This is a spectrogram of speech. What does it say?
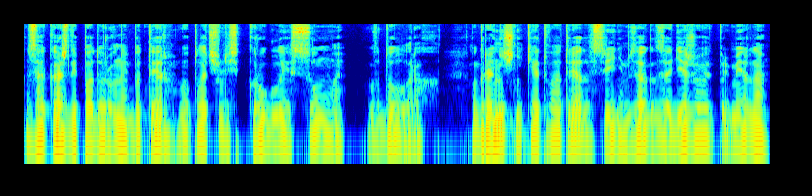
За каждый подорванный БТР выплачивались круглые суммы в долларах. Пограничники этого отряда в среднем за год задерживают примерно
